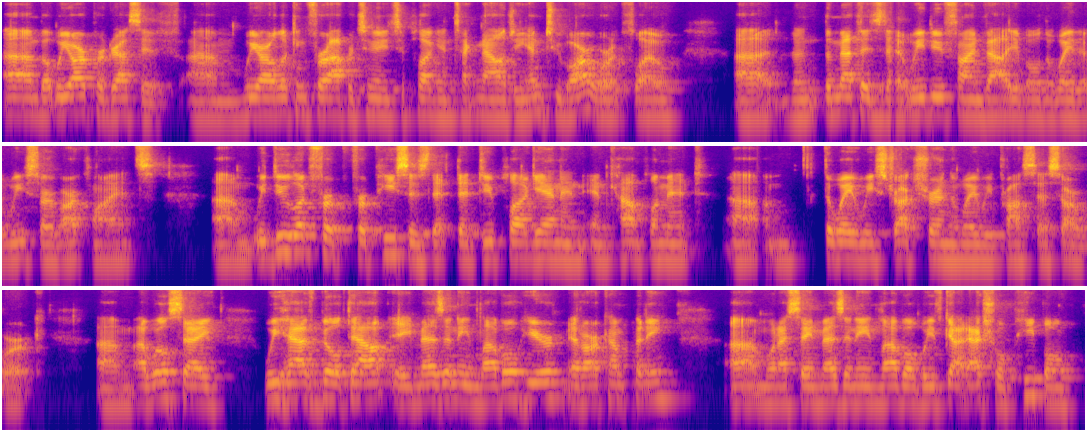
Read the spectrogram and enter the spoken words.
um, but we are progressive. Um, we are looking for opportunity to plug in technology into our workflow, uh, the, the methods that we do find valuable, the way that we serve our clients. Um, we do look for, for pieces that, that do plug in and, and complement um, the way we structure and the way we process our work. Um, I will say, we have built out a mezzanine level here at our company. Um, when I say mezzanine level, we've got actual people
